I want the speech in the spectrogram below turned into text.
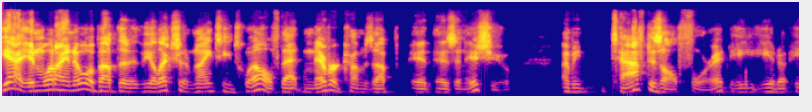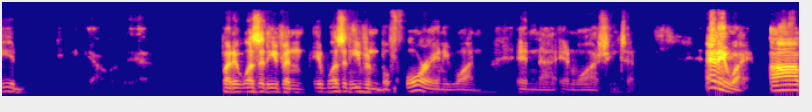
Yeah, and what I know about the the election of 1912, that never comes up as an issue. I mean, Taft is all for it. He he had, he had you know, but it wasn't even it wasn't even before anyone in uh, in Washington. Anyway, uh,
